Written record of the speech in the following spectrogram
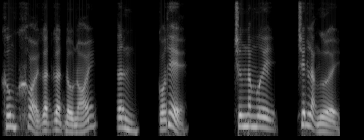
không khỏi gật gật đầu nói, ân, có thể. chương 50, chết lặng người.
